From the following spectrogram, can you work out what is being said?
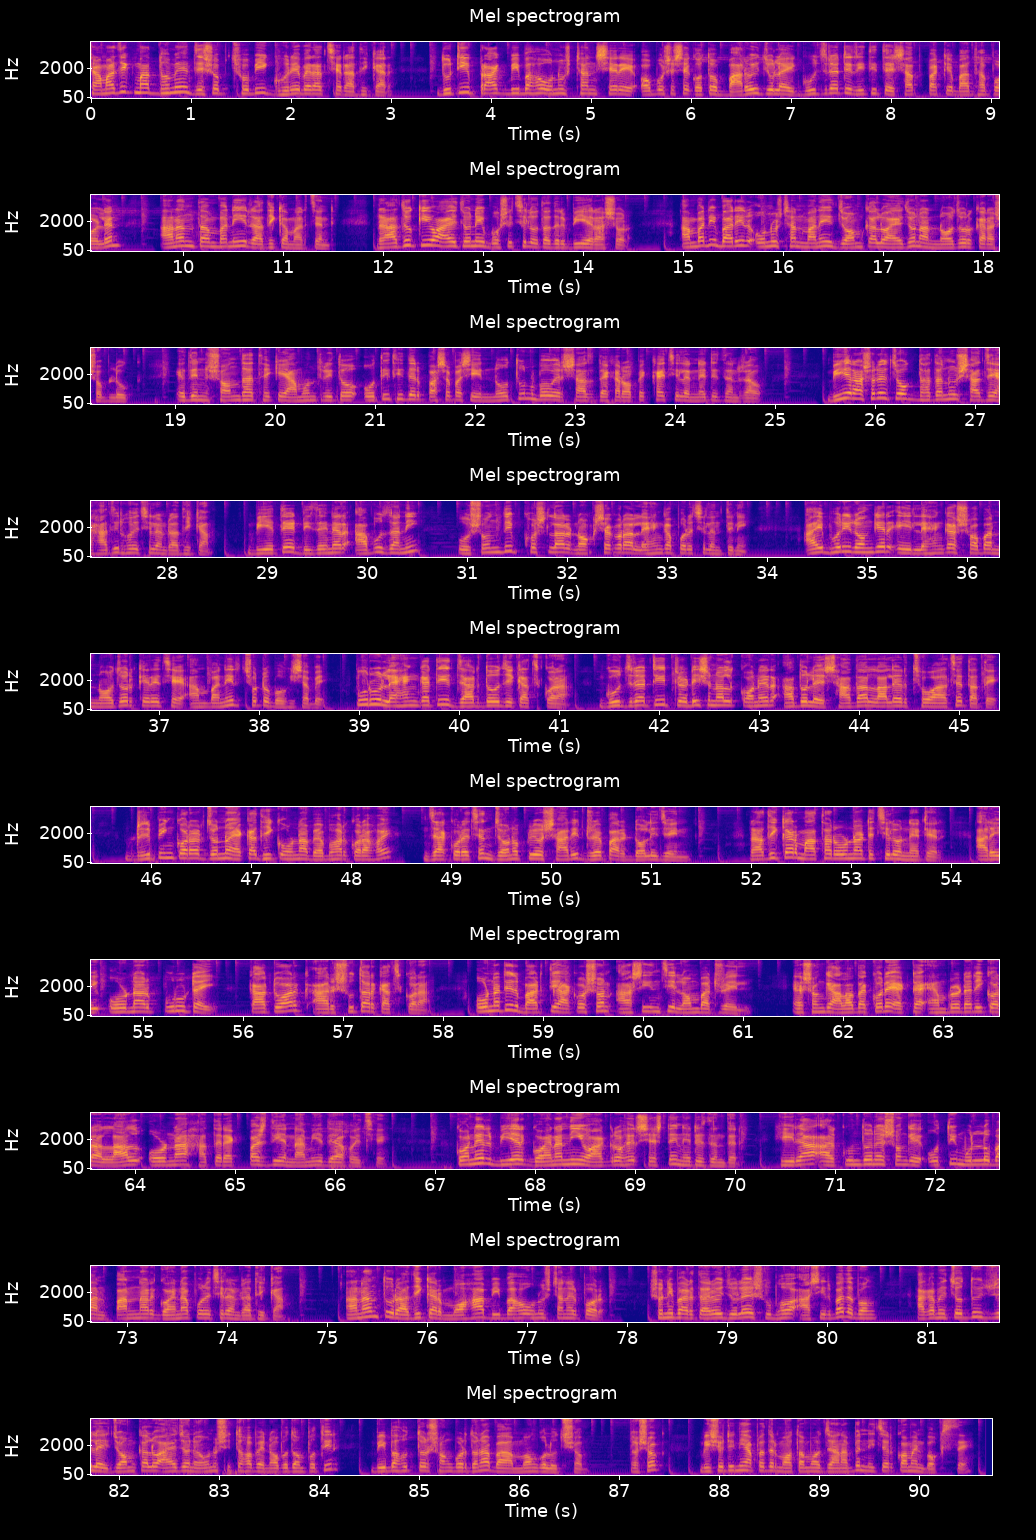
সামাজিক মাধ্যমে যেসব ছবি ঘুরে বেড়াচ্ছে রাধিকার, দুটি প্রাক বিবাহ অনুষ্ঠান সেরে অবশেষে গত বারোই জুলাই গুজরাটি রীতিতে সাত পাকে বাধা পড়লেন আনন্দ আম্বানি, রাধিকা মার্চেন্ট। রাজকীয় আয়োজনে বসেছিল তাদের বিয়ের আসর। আম্বানি বাড়ির অনুষ্ঠান মানেই জমকালো আয়োজন আর নজর কারা সব লুক। এদিন সন্ধ্যা থেকে আমন্ত্রিত অতিথিদের পাশাপাশি নতুন বউয়ের সাজ দেখার অপেক্ষায় ছিলেন নেটিজেনরাও। বিয়ের আসরে চোখ ধাঁধানোর সাজে হাজির হয়েছিলেন রাধিকা। বিয়েতে ডিজাইনার আবু জানি ও সন্দীপ খোসলার নকশা করা লেহেঙ্গা পরেছিলেন তিনি। আইভরি রঙের এই লেহেঙ্গা সবার নজর কেড়েছে আম্বানির ছোট বউ হিসাবে। পুরো লেহেঙ্গাটি জারদৌজি কাজ করা। গুজরাটি ট্রেডিশনাল কনের আদলে সাদা লালের ছোঁয়া আছে তাতে। ড্রিপিং করার জন্য একাধিক ওড়না ব্যবহার করা হয়, যা করেছেন জনপ্রিয় শাড়ি ড্রেপার ডলি জেইন। রাধিকার মাথার ওড়নাটি ছিল নেটের, আর এই ওড়নার পুরোটাই কাটওয়ার্ক আর সুতার কাজ করা। ওড়নাটির বাড়তি আকর্ষণ আশি ইঞ্চি লম্বা ট্রেইল। এর সঙ্গে আলাদা করে একটা এমব্রয়ডারি করা লাল ওড়না হাতের এক পাশ দিয়ে নামিয়ে দেওয়া হয়েছে। কনের বিয়ের গয়না নিয়েও আগ্রহের শেষ নেই নেটিজেনদের। হীরা আর কুন্দনের সঙ্গে অতি মূল্যবান পান্নার গয়না পরেছিলেন রাধিকা। আনন্ত রাধিকার মহা বিবাহ অনুষ্ঠানের পর শনিবার তেরোই জুলাই শুভ আশীর্বাদ এবং আগামী চোদ্দই জুলাই জমকালো আয়োজনে অনুষ্ঠিত হবে নবদম্পতির বিবাহোত্তর সংবর্ধনা বা মঙ্গল উৎসব। দর্শক বিষয়টি নিয়ে আপনাদের মতামত জানাবেন নিচের কমেন্ট বক্সে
